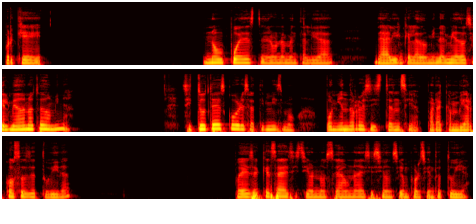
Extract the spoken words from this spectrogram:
Porque no puedes tener una mentalidad de alguien que la domina el miedo si el miedo no te domina. Si tú te descubres a ti mismo poniendo resistencia para cambiar cosas de tu vida, puede ser que esa decisión no sea una decisión 100% tuya.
